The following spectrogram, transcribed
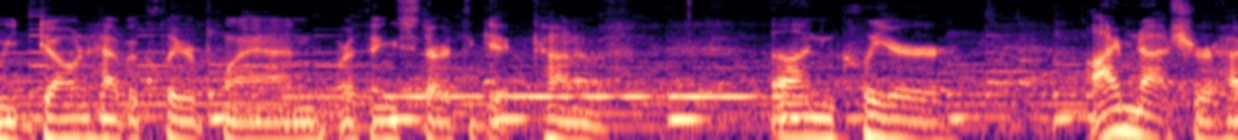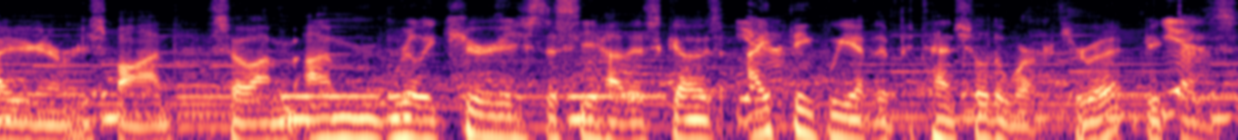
we don't have a clear plan or things start to get kind of unclear, I'm not sure how you're going to respond. So I'm, I'm really curious to see how this goes. I think we have the potential to work through it because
